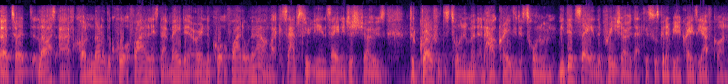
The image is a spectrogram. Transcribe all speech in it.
uh, to last AFCON, none of the quarterfinalists that made it are in the quarterfinal now. Like it's absolutely insane. It just shows the growth of this tournament and how crazy this tournament. We did say in the pre-show that this was going to be a crazy AFCON,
